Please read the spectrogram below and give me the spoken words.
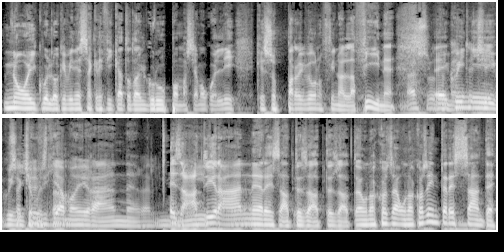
noi quello che viene sacrificato dal gruppo ma siamo quelli che sopravvivono fino alla fine e quindi, ci, quindi sacrifichiamo questa... i runner esatto i runner esatto esatto esatto. È una cosa, una cosa interessante.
